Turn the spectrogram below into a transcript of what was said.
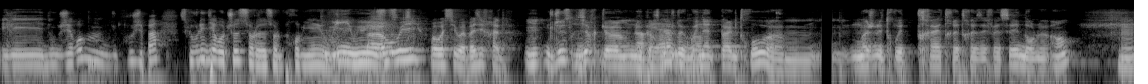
et donc Jérôme du coup je sais pas est-ce que vous voulez dire autre chose sur le sur le premier ou- Oui, oui, Euh, juste, Oui, moi aussi, ouais, vas-y Fred. Mm, juste dire que le personnage de. Gwyneth Paltrow, euh, moi je l'ai trouvé très très très effacé dans le 1. Mm.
